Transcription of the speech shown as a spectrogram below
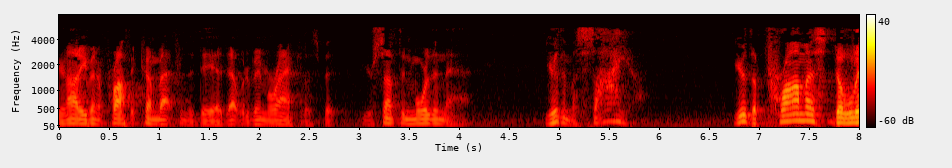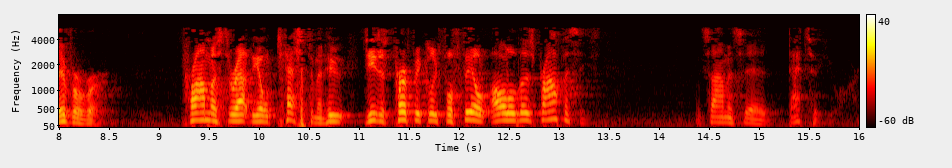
You're not even a prophet come back from the dead. That would have been miraculous, but you're something more than that. You're the Messiah. You're the promised deliverer. Promised throughout the Old Testament, who Jesus perfectly fulfilled all of those prophecies. And Simon said, That's who you are.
